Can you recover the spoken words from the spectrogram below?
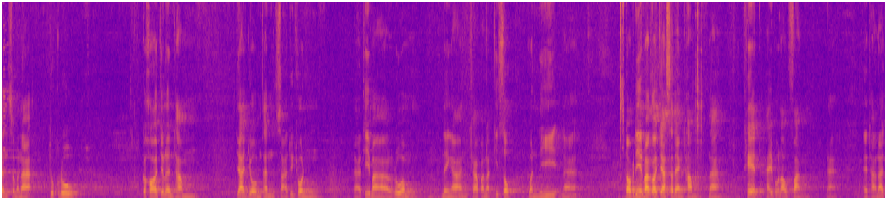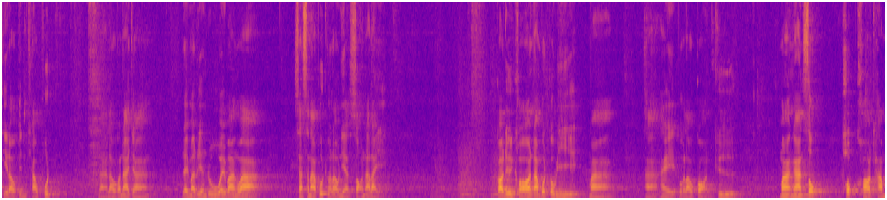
พื่อนสมณะทุกรูป ก็ขอเจริญธรรมญาติโยมท่านสาธุชนนะที่มาร่วมในงานชาปนกิจศพวันนี้นะต่อไปนี้มาก็จะแสดงธรรมนะเทศให้พวกเราฟังนะในฐานะที่เราเป็นชาวพุทธนะเราก็น่าจะได้มาเรียนรู้ไว้บ้างว่า ศาสนาพุทธของเราเนี่ยสอนอะไร ก่อนอื่นขอนำบทกวีมาให้พวกเราก่อนคือ มางานศพพบข้อธรรม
